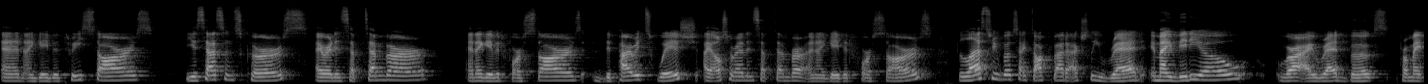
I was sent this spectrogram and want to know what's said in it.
and I gave it three stars. The Assassin's Curse, I read in September and I gave it four stars. The Pirate's Wish, I also read in September and I gave it four stars. The last three books I talked about I actually read in my video where I read books from my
